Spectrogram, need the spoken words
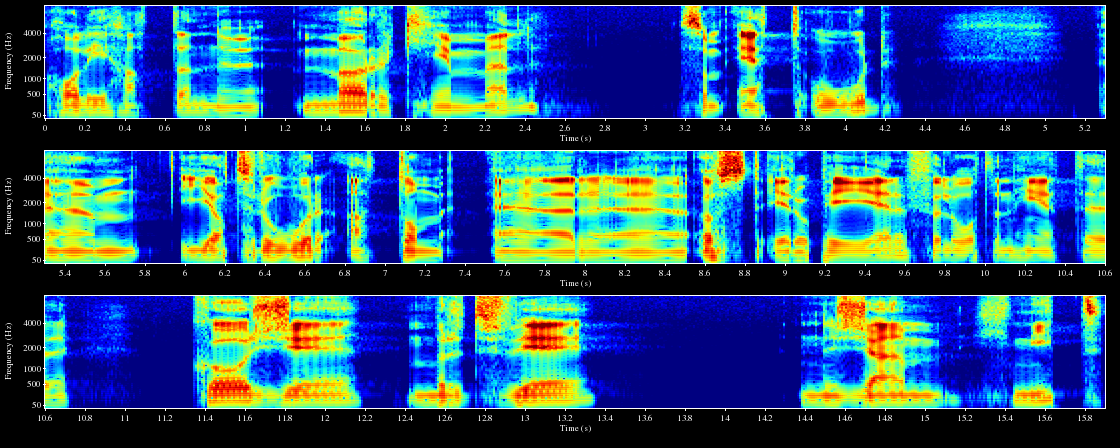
håll i hatten nu, Mörkhimmel, som ett ord. Um, jag tror att de är uh, östeuropeer, för låten heter Koje mrtve njam hnit.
